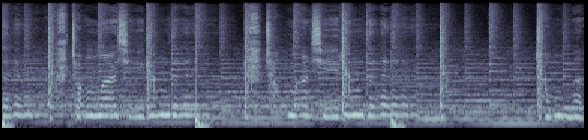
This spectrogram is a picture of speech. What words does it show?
싫은데 정말 싫은데 정말 싫은데 정말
